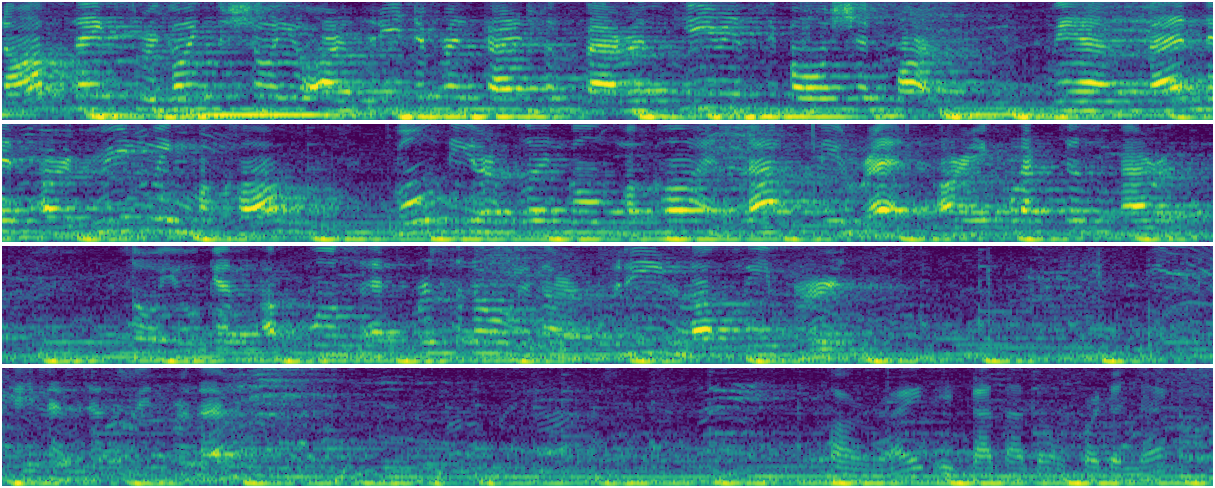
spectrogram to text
Now up next, we're going to show you our three different kinds of parrot here in Cebu Ocean Park. We have Bandit our green wing macaw, Goldie or blue and gold macaw, and lastly red, our eclectus parrot. So you'll get up close and personal with our three lovely birds. Okay, let's just wait for them. Alright, ikat natin for the next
